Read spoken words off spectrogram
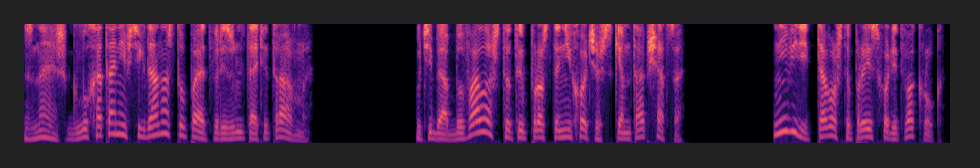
Знаешь, глухота не всегда наступает в результате травмы. У тебя бывало, что ты просто не хочешь с кем-то общаться? Не видеть того, что происходит вокруг?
